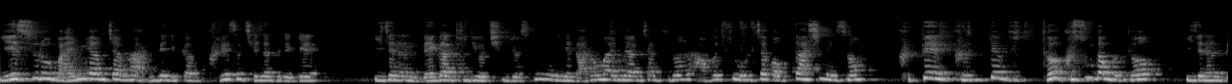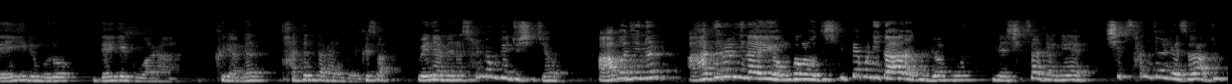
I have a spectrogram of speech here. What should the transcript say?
예수로 말미암지 않으면 안 되니까 그래서 제자들에게 이제는 내가 길이요 진리요 생명이니 나로 말미암지 않기로는 아버지께 올 자가 없다 하시면서 그때 그때부터 그 순간부터 이제는 내 이름으로 내게 구하라 그러면 받은다라는 거예요. 그래서 왜냐하면 설명도 해주시죠. 아버지는 아들을 인하여 영광을 얻으시기 때문이다라고 요한복음 14장에 13절에서 아주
